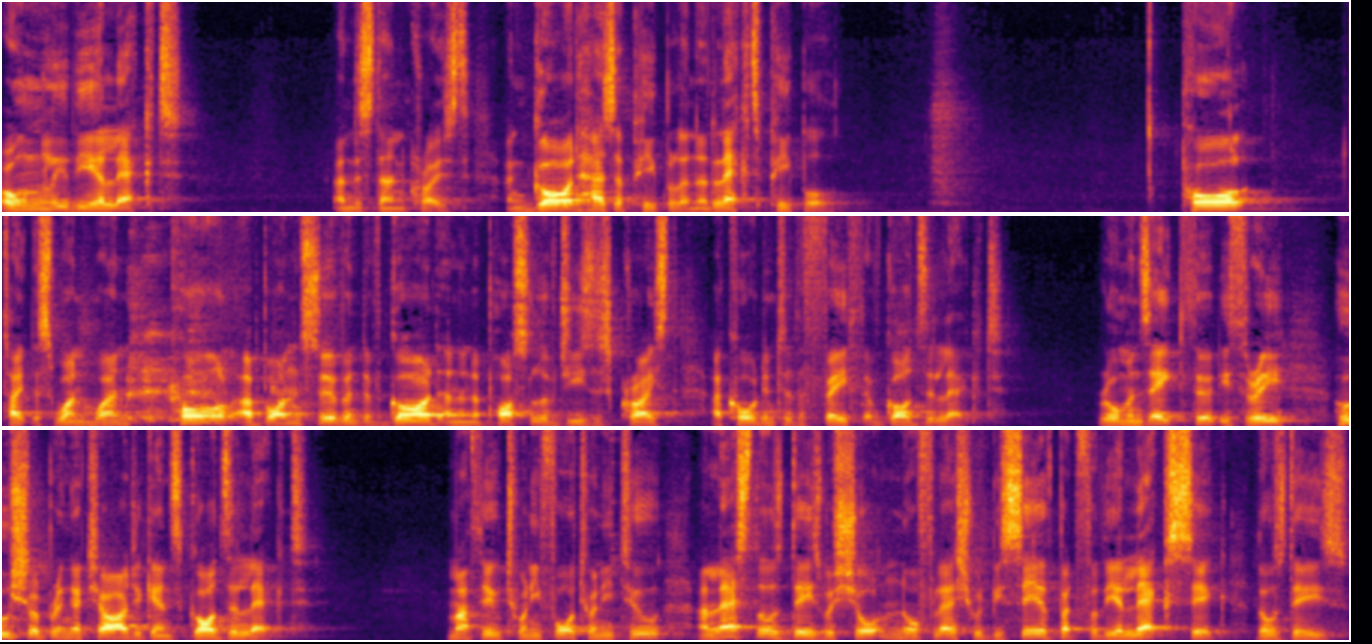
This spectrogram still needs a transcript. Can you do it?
Only the elect understand Christ. And God has a people, an elect people. Paul, Titus 1 1, Paul, a bondservant of God and an apostle of Jesus Christ, according to the faith of God's elect. Romans 8 33, who shall bring a charge against God's elect? Matthew 24, 22, unless those days were shortened, no flesh would be saved, but for the elect's sake, those days.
